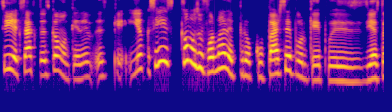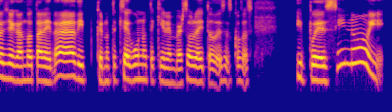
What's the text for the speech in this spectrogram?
Sí, exacto, es como que, es que yo, sí, es como su forma de preocuparse porque pues ya estás llegando a tal edad y que no te, según no te quieren ver sola y todas esas cosas. Y pues sí, no, y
